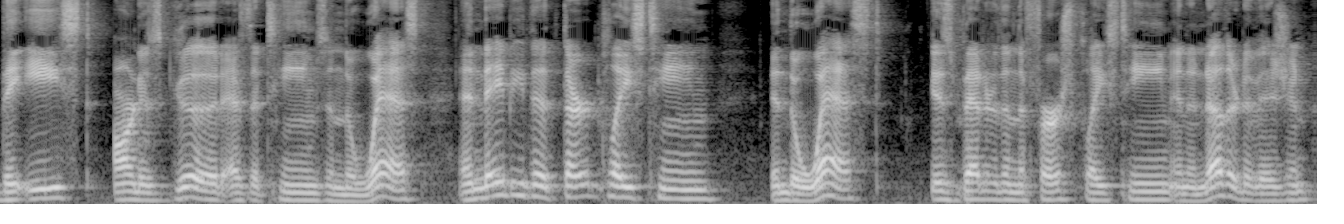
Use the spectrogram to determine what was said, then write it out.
the East aren't as good as the teams in the West, And maybe the third place team in the West is better than the first place team in another division,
